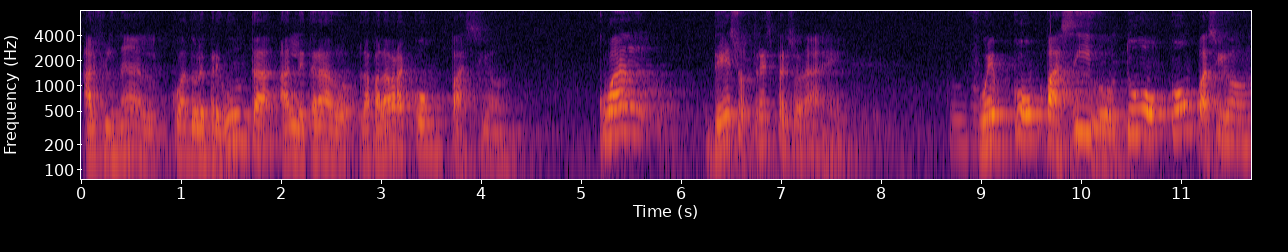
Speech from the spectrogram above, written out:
al final, cuando le pregunta al letrado la palabra compasión, ¿cuál de esos tres personajes fue compasivo, tuvo compasión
